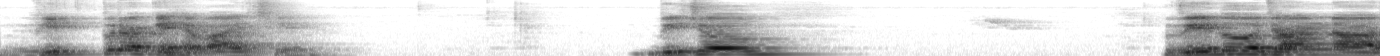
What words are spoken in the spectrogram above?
વિપ્ર કહેવાય છે. બીજો, વેદો જાણનાર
